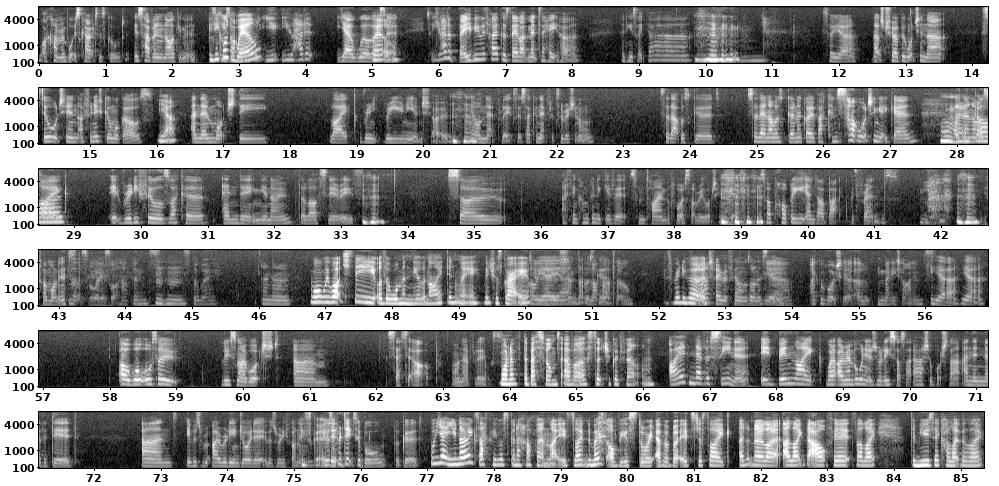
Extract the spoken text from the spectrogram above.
well, I can't remember what his character's called is having an argument. Is he called like, "Oh Will? God, you you had it, yeah, Will. That's Will. it. So you had a baby with her because they like meant to hate her, and he's like, yeah. So yeah, that's true. I've been watching that. Still watching. I finished Gilmore Girls yeah. and then watched the like re- reunion show Mhm. on Netflix. It's like a Netflix original. So that was good. So then I was gonna go back and start watching it again, Oh but then god. I was like, it really feels like a ending, you know, the last series. Mhm. So I think I'm gonna give it some time before I start rewatching it again. so I'll probably end up back with Friends, Yeah, Mhm. if I'm honest. that's always what happens. Mhm. It's the way. I know. Well, we watched the other woman the other night, didn't we? Which was great. Oh yeah, yeah, that was Love good. that film. It's really good. One of my good. favourite films, honestly. Yeah, I could watch it many times. Yeah, yeah. Oh well, also, Luce and I watched um, Set It Up on Netflix. One of the best films ever. Such a good film. I had never seen it. It'd been like, well, I remember when it was released, I was like, oh, I should watch that, and then never did. And it was, I really enjoyed it. It was really funny. It's good. It was It- predictable, but good. Well, yeah, you know exactly what's gonna happen. Like it's like the most obvious story ever, but it's just like I don't know. Like I like the outfits. I like the music. I like the like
